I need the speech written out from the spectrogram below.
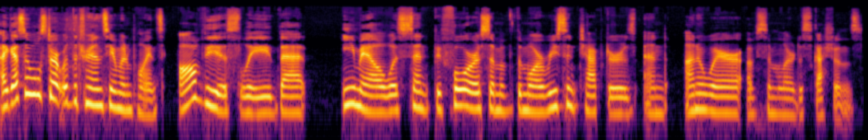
I guess I will start with the transhuman points. Obviously, that email was sent before some of the more recent chapters and unaware of similar discussions.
